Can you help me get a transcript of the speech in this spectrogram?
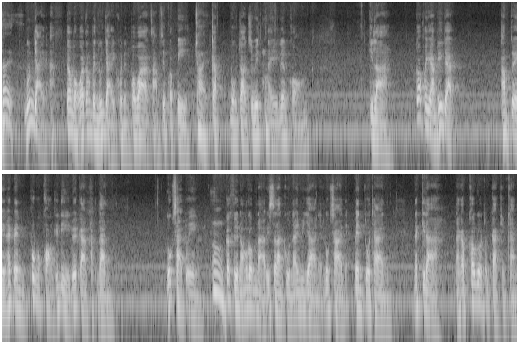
ใช่รุ่นใหญ่อะต้องบอกว่าต้องเป็นรุ่นใหญ่คนหนึ่งเพราะว่า 30 กว่าปี ใช่ กับวงจรชีวิตในเรื่องของกีฬา ก็พยายามที่จะทำตัวเองให้เป็นผู้ปกครองที่ดีด้วยการผลักดัน ลูกชายตัวเอง อืม ก็คือน้องลมหนาวอิสรางกูลนายวิทยาเนี่ยลูกชายเนี่ยเป็นตัวแทนนักกีฬานะครับเข้าร่วมทำการแข่งขัน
